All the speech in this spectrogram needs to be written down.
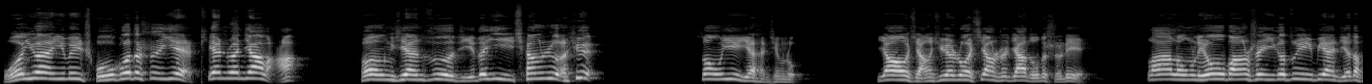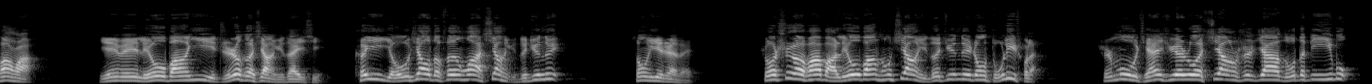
我愿意为楚国的事业添砖加瓦，奉献自己的一腔热血。宋义也很清楚，要想削弱项氏家族的实力，拉拢刘邦是一个最便捷的方法。因为刘邦一直和项羽在一起，可以有效的分化项羽的军队。宋义认为，说设法把刘邦从项羽的军队中独立出来，是目前削弱项氏家族的第一步。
